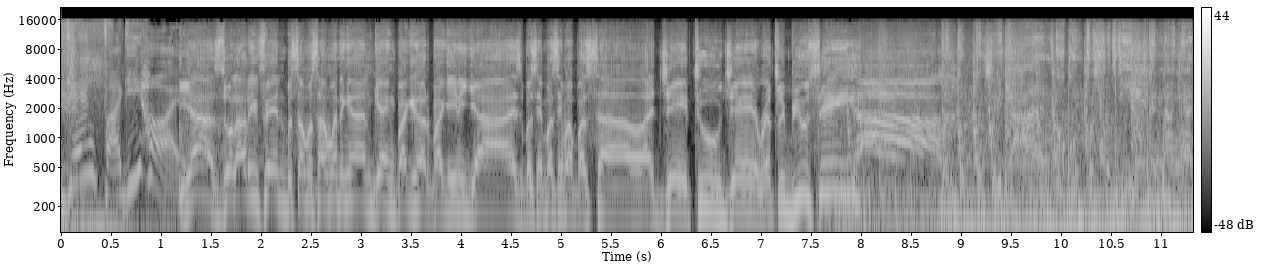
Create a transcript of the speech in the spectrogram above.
Geng Pagi Hot Ya, Zul Arifin bersama-sama dengan geng Pagi Hot pagi ni guys Bersama-sama pasal J2J Retribusi ya. Bentuk penceritaan Ku kumpul setiap kenangan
